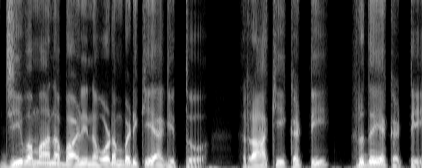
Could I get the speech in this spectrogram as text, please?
ಜೀವಮಾನ ಬಾಳಿನ ಒಡಂಬಡಿಕೆಯಾಗಿತ್ತು. ರಾಖಿ ಕಟ್ಟಿ, ಹೃದಯ ಕಟ್ಟಿ.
